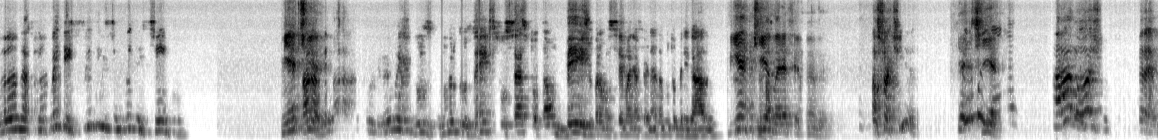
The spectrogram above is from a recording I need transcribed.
anda 55 e 55. Minha tia. Parabéns programa de dos, número 200, sucesso total. Um beijo para você, Maria Fernanda. Muito obrigado. Minha tia, Maria Fernanda. A sua tia? Minha tia. Ah, lógico. Pera,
